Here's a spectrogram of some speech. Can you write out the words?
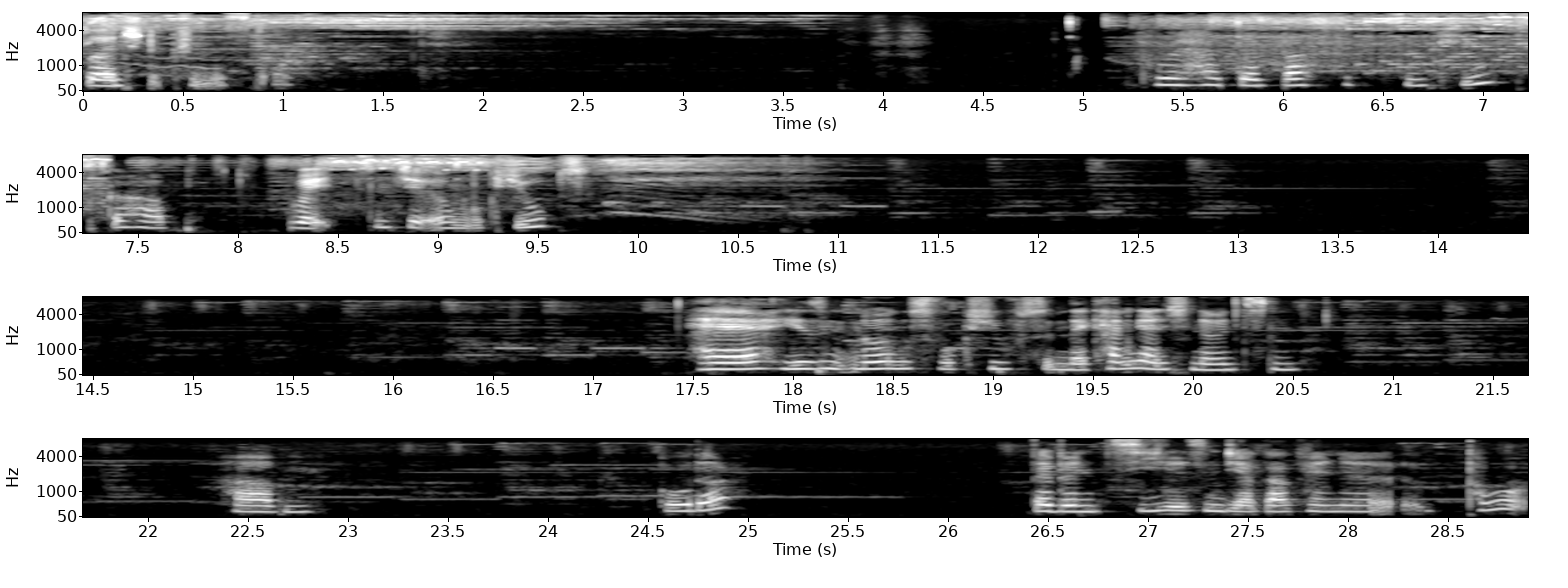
So ein Stückchen ist das. Woher hat der Bass 17 Cubes gehabt? Wait, sind hier irgendwo Cubes? Hä? Hier sind nirgendwo Cubes und der kann gar nicht 19 haben. Oder? Weil beim Ziel sind ja gar keine Power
